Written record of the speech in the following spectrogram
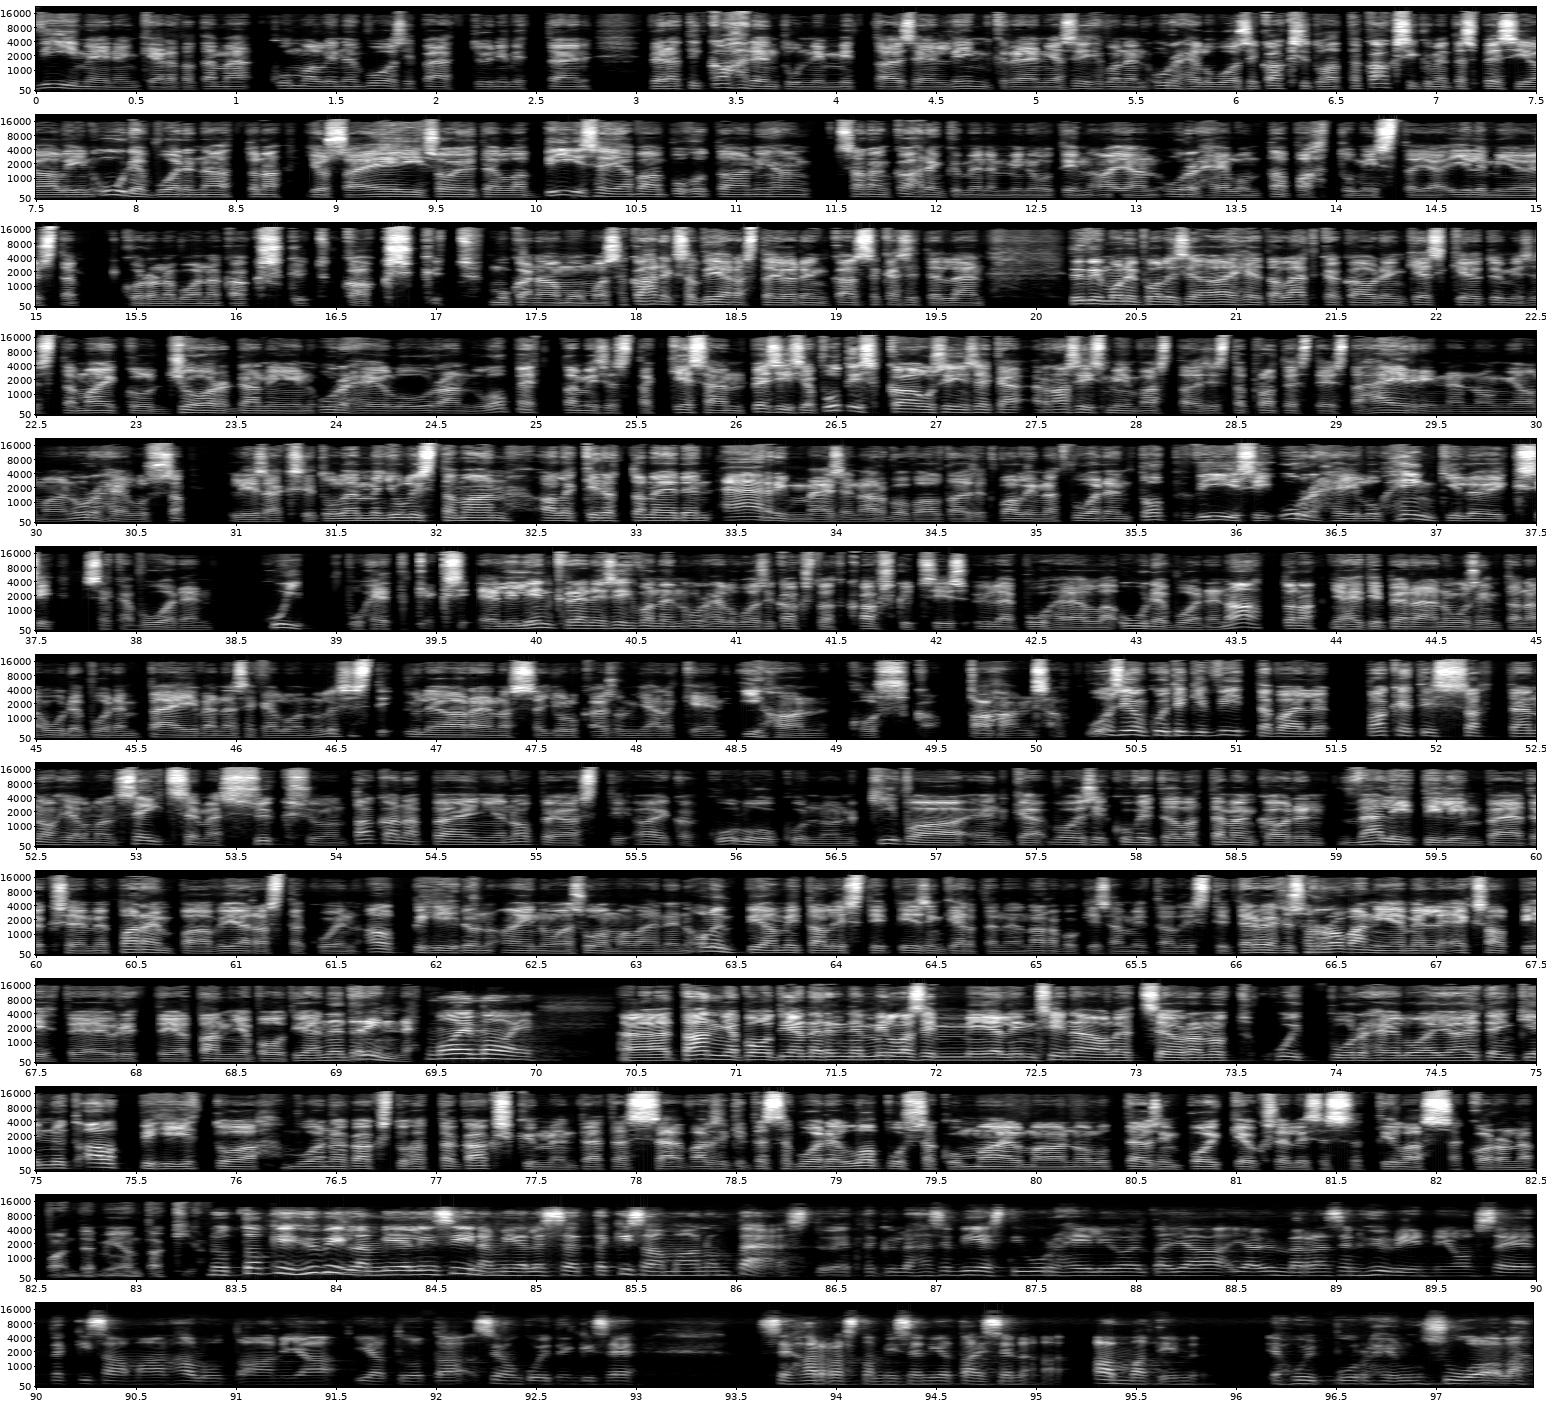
viimeinen kerta. Tämä kummallinen vuosi päättyy nimittäin peräti kahden tunnin mittaiseen Lindgren ja Sihvonen urheiluvuosi 2020 spesiaaliin uuden vuoden aattona, jossa ei soitella biisejä, vaan puhutaan ihan 120 minuutin ajan urheilun tapahtumista ja ilmiöistä koronavuonna 2020. Mukana on muun muassa kahdeksan vierasta, joiden kanssa käsitellään hyvin monipuolisia aiheita lätkäkauden keskeytymisestä Michael Jordaniin, urheiluuran lopettamisesta kesän pesis- ja futiskausiin sekä rasismin vastaisista protesteista häirinnän ongelmaan urheilussa. Lisäksi tulemme julistamaan allekirjoittaneiden äärimmäisen arvovaltaiset valinnat vuoden top 5 urheiluhenkilöiksi sekä vuoden huippuhetkeksi. Eli Lindgren ja Sihvonen urheiluvuosi 2020 siis Yle puheella uuden vuoden aattona ja heti perään uusintana uuden vuoden päivänä sekä luonnollisesti Yle Areenassa julkaisun jälkeen ihan koska tahansa. Vuosi on kuitenkin viittavaille paketissa. Tämän ohjelman seitsemäs syksy on takanapäin ja nopeasti aika kuluu, kun on kivaa, enkä voisi kuvitella tämän kauden välitilinpäätökseemme parempaa vierasta kuin Alppihiihdon ainoa suomalainen olympiamitalisti, viisinkertainen arvokisamitalisti. Tervehdys Rovaniemelle, ex-alppihiihtäjä yrittäjä Tanja Poutiainen Rinne. Moi moi. Tanja Poutiainen Rinne, millaisin mielin sinä olet seurannut huippurheilua ja etenkin nyt alppihiihtoa vuonna 2020 tässä, varsinkin tässä vuoden lopussa, kun maailma on ollut täysin poikkeuksellisessa tilassa koronapandemian takia? No toki hyvillä mielin siinä mielessä, että kisaamaan on päästy, että kyllähän se viesti urheilijoilta ja, ja ymmärrän sen hyvin, niin on se, että kisaamaan halutaan ja, ja tuota, se on kuitenkin se, se harrastamisen ja tai sen ammatin ja huippurheilun suola.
